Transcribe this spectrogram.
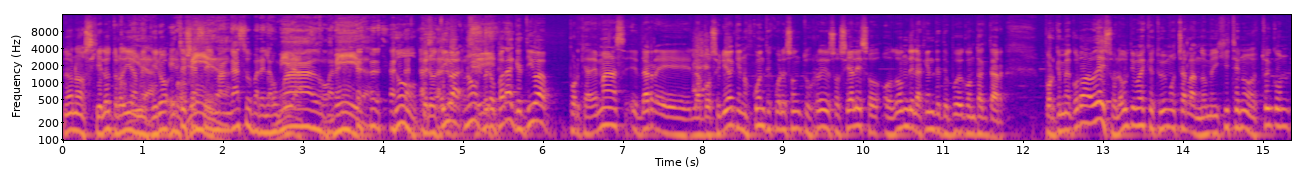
No, no, si el otro día me tiró. Esto ya es el mangazo para el comida, ahumado, para-. No, pero te iba, no, Sí. pero pará, que te iba, porque además eh, dar eh, la posibilidad que nos cuentes cuáles son tus redes sociales o, o dónde la gente te puede contactar. Porque me acordaba de eso, la última vez que estuvimos charlando, me dijiste, no, estoy con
